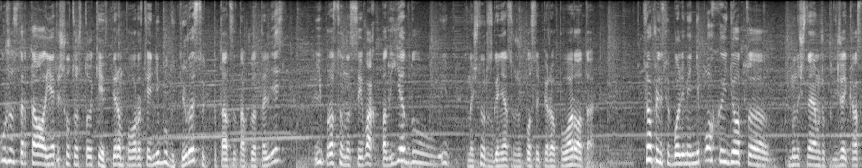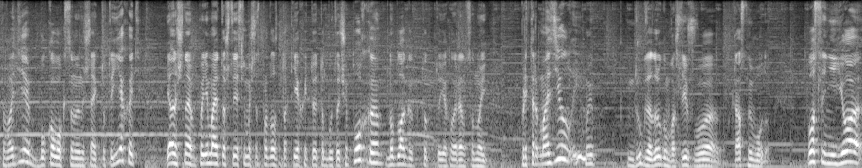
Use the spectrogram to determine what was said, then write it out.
хуже стартовал. Я решил то, что окей, в первом повороте я не буду геройствовать, пытаться там куда-то лезть и просто на сейвах подъеду и начну разгоняться уже после первого поворота. Все, в принципе, более-менее неплохо идет. Мы начинаем уже подъезжать к красной воде. Боково со мной начинает кто-то ехать. Я начинаю понимать то, что если мы сейчас продолжим так ехать, то это будет очень плохо. Но благо кто-то, кто ехал рядом со мной, притормозил, и мы друг за другом вошли в красную воду. После нее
